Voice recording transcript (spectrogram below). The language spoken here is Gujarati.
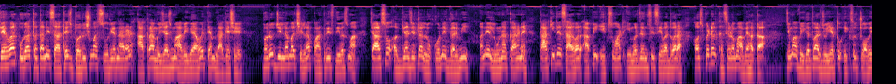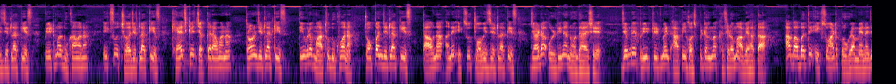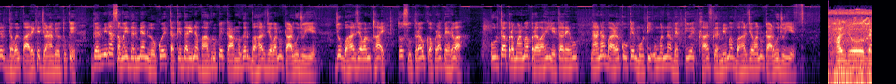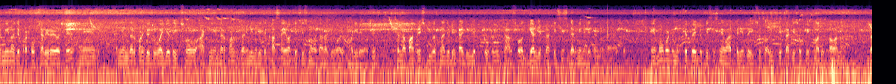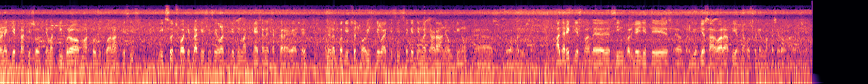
તહેવાર પૂરા થતાની સાથે જ ભરૂચમાં સૂર્યનારાયણ આકરા મિજાજમાં આવી ગયા હોય તેમ લાગે છે. ભરૂચ જિલ્લામાં છેલ્લા પાંત્રીસ દિવસમાં ચારસો અગિયાર જેટલા લોકોને ગરમી અને લૂના કારણે તાકીદે સારવાર આપી એકસો આઠ ઇમરજન્સી સેવા દ્વારા હોસ્પિટલ ખસેડવામાં આવ્યા હતા. જેમાં વિગતવાર જોઈએ તો એકસો ચોવીસ જેટલા કેસ પેટમાં દુખાવાના, એકસો છ જેટલા કેસ ખેંચ કે ચક્કર આવવાના, ત્રણ જેટલા કેસ તીવ્ર માથું દુખવાના, ચોપન જેટલા કેસ તાવના અને એકસો ચોવીસ જેટલા કેસ ઝાડા ઉલટીના નોંધાયા છે. જેમને પ્રી ટ્રીટમેન્ટ આપી હોસ્પિટલમાં ખસેડવામાં આવ્યા હતા. આ બાબતે એકસો આઠ પ્રોગ્રામ મેનેજર ધવલ પારેખે જણાવ્યું હતું કે, ગરમીના સમય દરમિયાન લોકોએ તકેદારીના ભાગરૂપે કામ વગર બહાર જવાનું ટાળવું જોઈએ. જો બહાર જવાનું થાય, તો સુતરાઉ કપડાં પહેરવા, પૂરતા પ્રમાણમાં પ્રવાહી લેતા રહેવું, નાના બાળકો કે મોટી ઉંમરના વ્યક્તિઓએ ખાસ ગરમીમાં બહાર જવાનું ટાળવું જોઈએ. હાલ જો ગરમીનો જે પ્રકોપ ચાલી રહ્યો છે અને એની અંદર પણ જો જોવા જઈએ તો એકસો આઠની અંદર પણ ગરમીને લીધે ખાસા એવા કેસીસમાં વધારો જોવા મળી રહ્યો છે. છેલ્લા પાંત્રીસ દિવસના જો ડેટા જોઈએ તો ટોટલ ચારસો અગિયાર જેટલા કેસીસ ગરમીને લીધે નોંધાયા છે. એમાં પણ મુખ્યત્વે જો કેસીસની વાત કરીએ તો એકસો ચોવીસ જેટલા કેસો પેટમાં દુખાવાના, ત્રણેક જેટલા કેસો જેમાં તીવ્ર માથો દુખવાના કેસીસ, એકસો છ જેટલા કેસીસ એવા છે કે જેમાં ખેંચ અને ચક્કર આવ્યા છે અને લગભગ એકસો ચોવીસ જેવા કેસીસ છે કે જેમાં ઝાડા અને ઉલટીનું જોવા મળ્યું છે. આ દરેક કેસમાં સીન પર જઈ જે તે યોગ્ય સારવાર આપી અમને હોસ્પિટલમાં ખસેડવામાં આવ્યા છે.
